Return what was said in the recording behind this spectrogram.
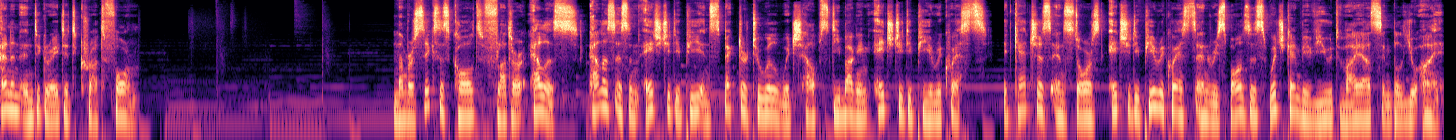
and an integrated CRUD form. Number 6 is called Flutter Alice. Alice is an HTTP inspector tool which helps debugging HTTP requests. It catches and stores HTTP requests and responses which can be viewed via Simple UI.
